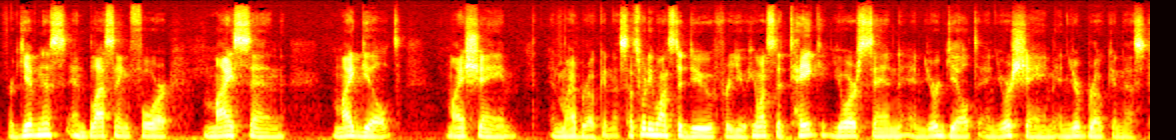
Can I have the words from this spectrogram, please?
forgiveness, and blessing for my sin, my guilt, my shame, and my brokenness. That's what He wants to do for you. He wants to take your sin and your guilt and your shame and your brokenness,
